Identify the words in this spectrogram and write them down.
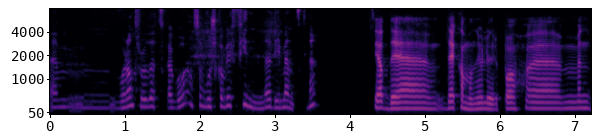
Um, hvordan tror du dette skal gå? Altså, hvor skal vi finne de menneskene? Ja, det, det kan man jo lure på. Uh, men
